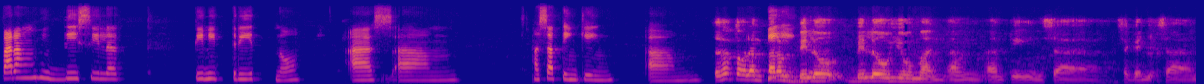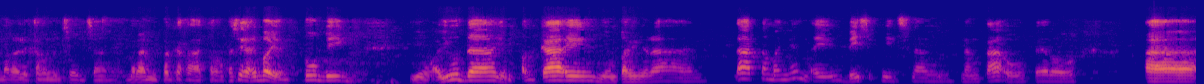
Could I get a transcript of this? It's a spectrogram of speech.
parang hindi sila tinitreat no as um as a thinking um Sa totoo lang, parang Being, below below human ang ang tingin sa sa ganyan sa maralitang lungsod sa maraming pagkakataon. Kasi iba 'yun, tubig, yung ayuda, yung pagkain, yung paninirahan, lahat naman 'yan ay basic needs ng ng tao. Pero ah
